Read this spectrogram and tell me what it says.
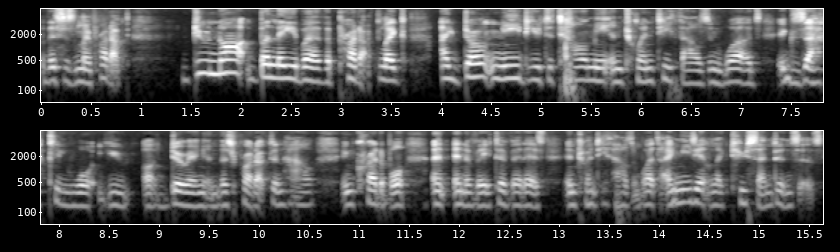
this is my product do not belabor the product. Like, I don't need you to tell me in 20,000 words exactly what you are doing in this product and how incredible and innovative it is in 20,000 words. I need it in like two sentences.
